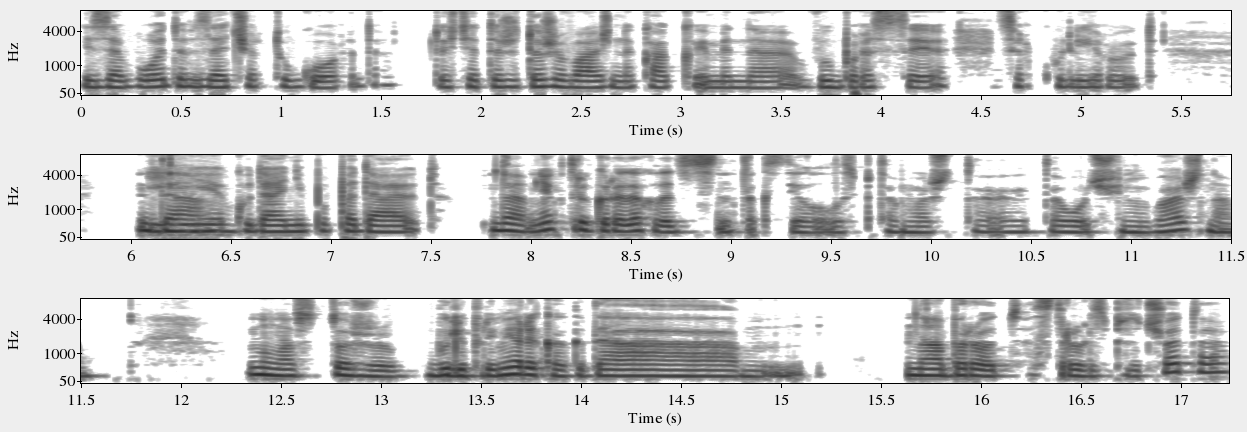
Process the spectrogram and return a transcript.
и заводов за черту города. То есть это же тоже важно, как именно выбросы циркулируют Да. и куда они попадают. Да, в некоторых городах это действительно так сделалось, потому что это очень важно. Ну, у нас тоже были примеры, когда наоборот строились без учета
